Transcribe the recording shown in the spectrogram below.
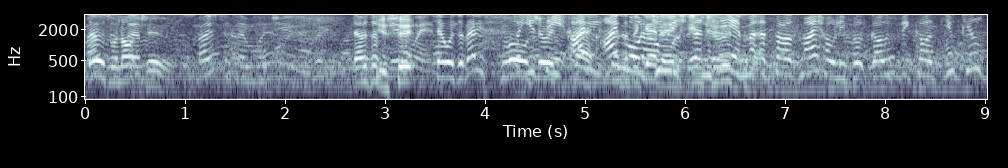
those were not them- Jews. Most of them were Jews. There was a You see- there was a very small But you Jewish see, I'm, sect I'm in the more beginning Jewish in than him as far as my holy book goes because you killed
